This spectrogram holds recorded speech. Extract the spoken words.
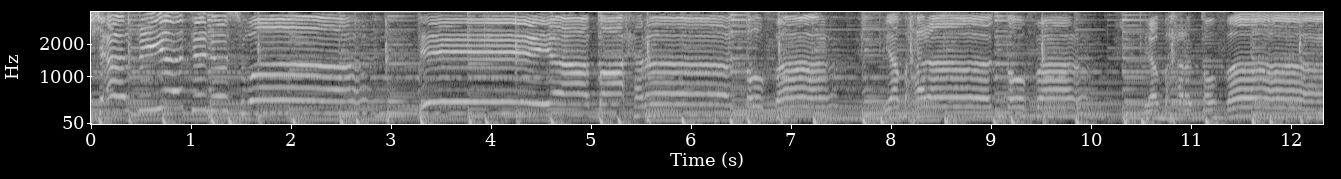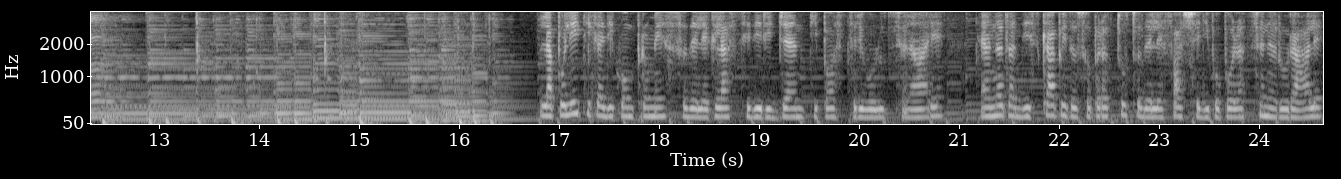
وشعل ضيات نسوان إيه يا بحر الطوفان يا بحر الطوفان يا بحر الطوفان La politica di compromesso delle classi dirigenti post-rivoluzionarie è andata a discapito soprattutto delle fasce di popolazione rurale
